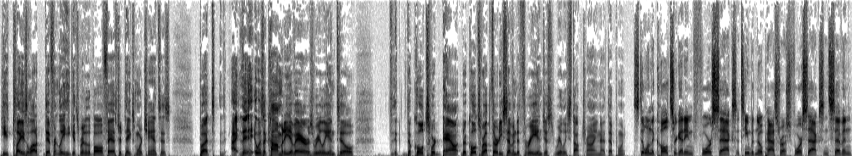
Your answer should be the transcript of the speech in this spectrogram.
he plays a lot differently. He gets rid of the ball faster, takes more chances. But I, th- it was a comedy of errors, really, until the, the Colts were down. The Colts were up thirty-seven to three, and just really stopped trying at that point. Still, when the Colts are getting four sacks, a team with no pass rush, four sacks and seven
